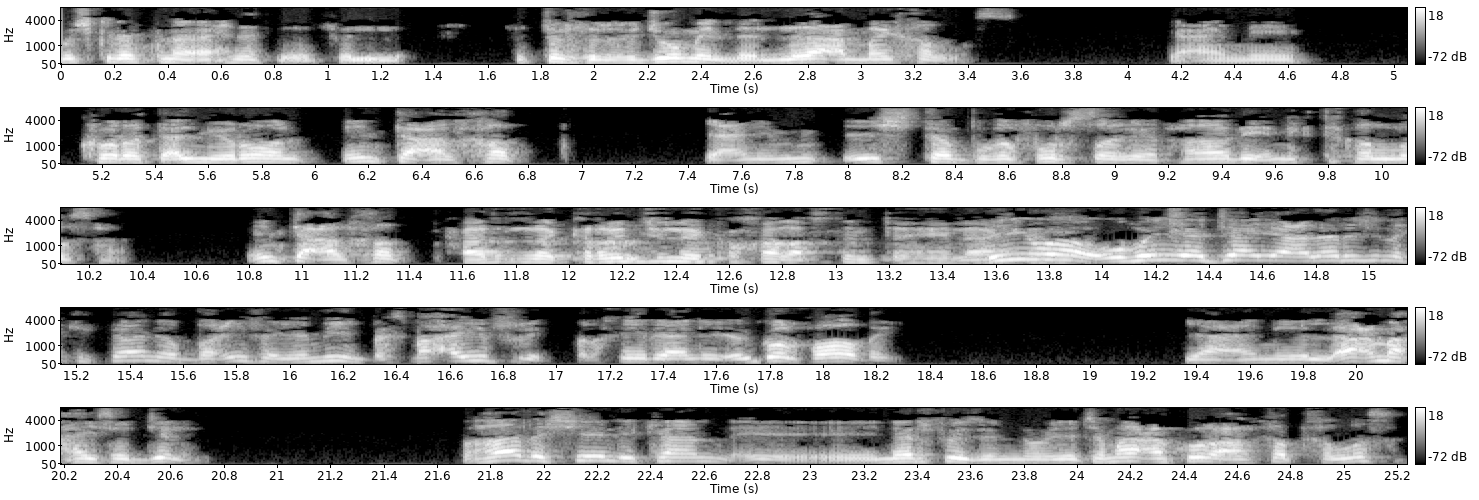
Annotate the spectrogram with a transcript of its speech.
مشكلتنا إحنا في ال- في الثلث الهجومي اللاعب ما يخلص. يعني كرة ألميرون أنت على الخط. يعني إيش تبغى فرصة غير هذه إنك تخلصها؟ انت على الخط. حرك رجلك وخلاص تنتهي أيوه لكن وهي جاية على رجلك الثانية الضعيفة يمين بس ما حيفرق. في الأخير يعني الجول فاضي. يعني الأعمى حيسجلها. فهذا الشيء اللي كان ينرفز إنه يا جماعة كرة على الخط خلصها.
